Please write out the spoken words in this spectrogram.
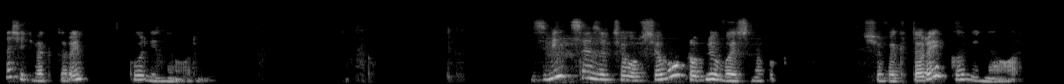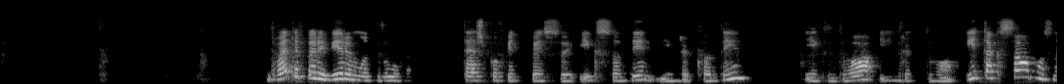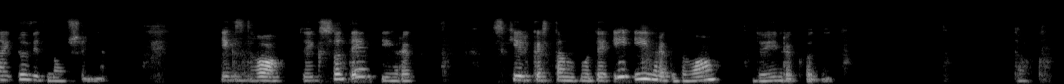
значить вектори колінеарні. Так. Звідси з цього всього роблю висновок, що вектори колінеарні. Давайте перевіримо друге. Теж попідписую x1, y1, x2, y2. І так само знайду відношення. x2 до x1, y, скількись там буде, і y2 до y1. Так.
